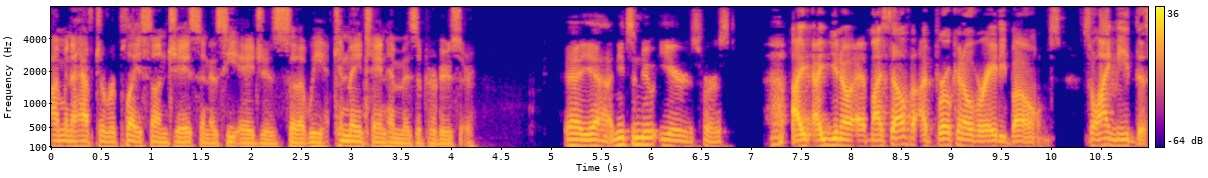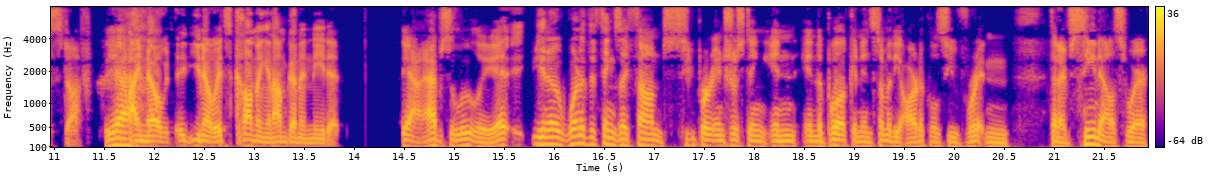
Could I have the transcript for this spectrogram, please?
I'm going to have to replace on Jason as he ages so that we can maintain him as a producer. Yeah, yeah. I need some new ears first. I, I you know, myself, I've broken over 80 bones. So I need this stuff. Yeah. I know, you know, it's coming and I'm going to need it. Yeah, absolutely. It- you know, one of the things I found super interesting in in the book and in some of the articles you've written that I've seen elsewhere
